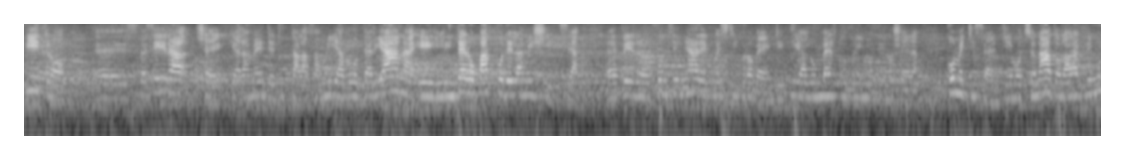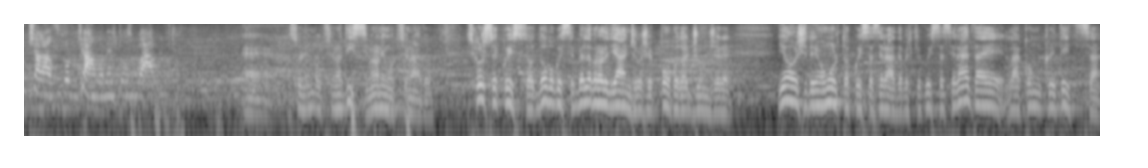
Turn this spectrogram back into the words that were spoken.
Pietro, eh, stasera c'è chiaramente tutta la famiglia rotariana e l'intero Parco dell'Amicizia eh, per consegnare questi proventi qui all'Umberto I di Nocera. Come ti senti? Emozionato? La lacrimuccia la scorgiamo nel tuo sguardo. Eh, sono emozionatissimo, non emozionato. Il discorso è questo, dopo queste belle parole di Angelo c'è poco da aggiungere. Io ci tenevo molto a questa serata perché questa serata è la concretezza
